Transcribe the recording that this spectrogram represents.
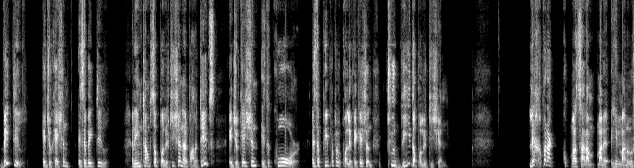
big deal. Education is a big deal. And in terms of politician and politics, education is the core, is the pivotal qualification to be the politician. লেখাপড়া মানে সারা মানে হীন মানুষ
